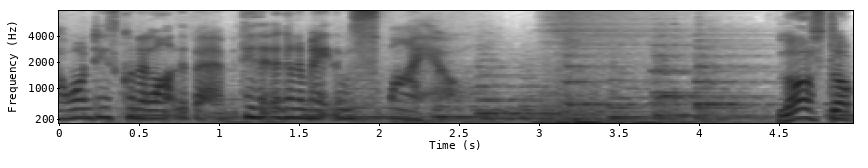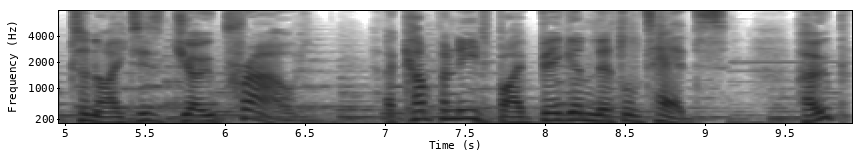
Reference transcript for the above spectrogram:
them. I wonder who's going to like the bear. Do you think they're going to make them smile? Last up tonight is Jo Proud, accompanied by Big and Little Teds, Hope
